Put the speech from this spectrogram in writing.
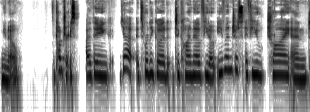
you know, countries. I think, yeah, it's really good to kind of, you know, even just if you try and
